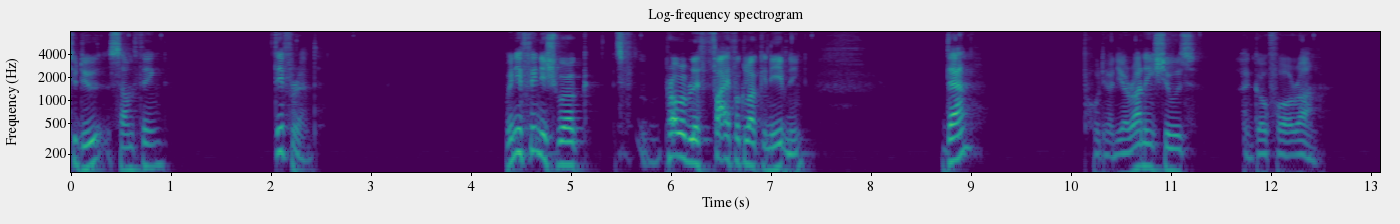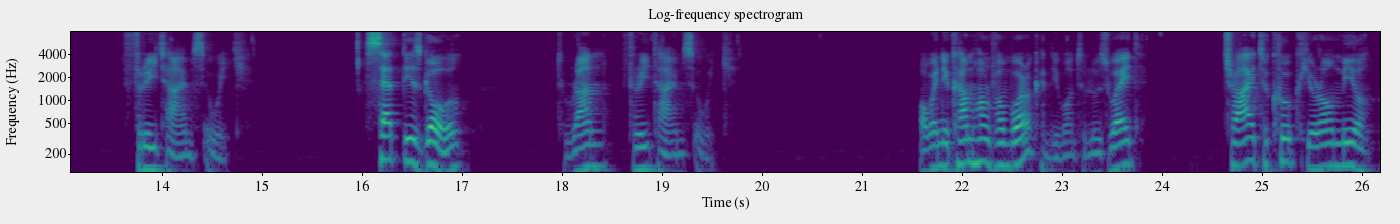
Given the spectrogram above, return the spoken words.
to do something different. When you finish work, it's probably five o'clock in the evening. Then put on your running shoes and go for a run three times a week. Set this goal to run three times a week. Or when you come home from work and you want to lose weight, try to cook your own meal.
